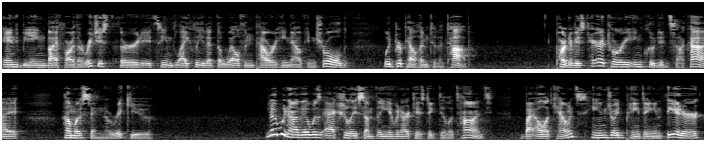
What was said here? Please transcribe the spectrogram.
and being by far the richest third, it seemed likely that the wealth and power he now controlled would propel him to the top. Part of his territory included Sakai, home of Sen no Rikyu. Nobunaga was actually something of an artistic dilettante. By all accounts, he enjoyed painting and theater,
